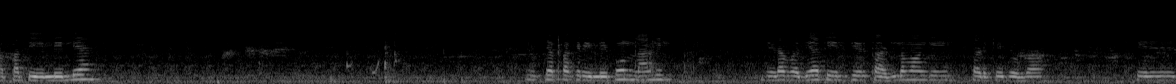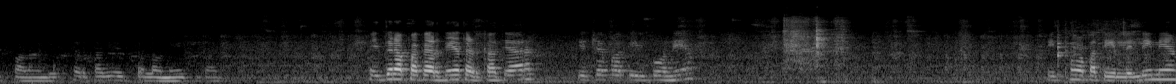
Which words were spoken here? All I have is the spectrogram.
ਆਪਾਂ ਤੇਲ ਲੈ ਲਿਆ। ਇਹ 'ਚ ਆਪਾਂ ਕਰੇਲੇ ਭੁੰਨ ਲਾਂਗੇ। ਜਿਹੜਾ ਵਧੀਆ ਤੇਲ ਫਿਰ ਕੱਢ ਲਵਾਂਗੇ, ਤੜਕੇ ਜੋਗਾ। ਫਿਰ ਇਹਦੇ ਵਿੱਚ ਪਾ ਲਾਂਗੇ। ਤੜਕਾ ਵੀ ਇਸ ਪਰ ਲਾਉਨੇ ਆ ਇੱਕ ਬਾਅਦ ਇੱਧਰ ਆਪਾਂ ਕਰਦੇ ਆ ਤੜਕਾ ਤਿਆਰ। ਇਹ 'ਚ ਆਪਾਂ ਤੇਲ ਪਾਉਨੇ ਆ ਇੱਥੋਂ ਆਪਾਂ ਤੇਲ ਲੈ ਲੈਨੇ ਆ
